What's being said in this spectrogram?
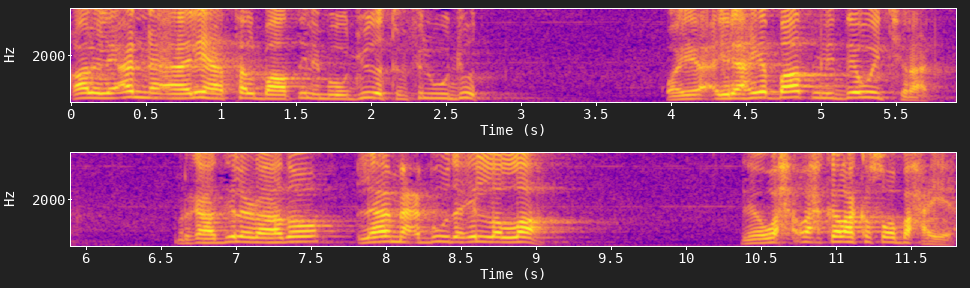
qaala liana aalihata albaili mawjuudat fi lwujuud waayo ilaahyo baili dee way jiraan. Marka haddii la idhaahdo laa macbuuda ila اllah dee wa wax kalaa ka soo baxaya.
